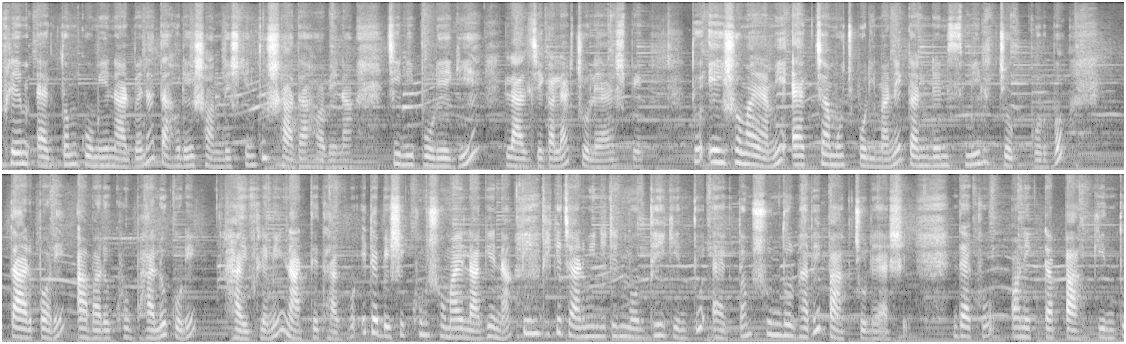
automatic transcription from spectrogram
ফ্লেম একদম কমিয়ে নাড়বে না, তাহলে এই সন্দেশ কিন্তু সাদা হবে না। চিনি পড়ে গিয়ে লালচে কালার চলে আসবে। তো এই সময় আমি এক চামচ পরিমাণে কনডেন্স মিল্ক যোগ করব। তারপরে আবারও খুব ভালো করে হাই ফ্লেমে নাড়তে থাকব। এটা বেশিক্ষণ সময় লাগে না। তিন থেকে চার মিনিটের মধ্যেই কিন্তু একদম সুন্দরভাবে পাক চলে আসে। দেখো, অনেকটা পাক কিন্তু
